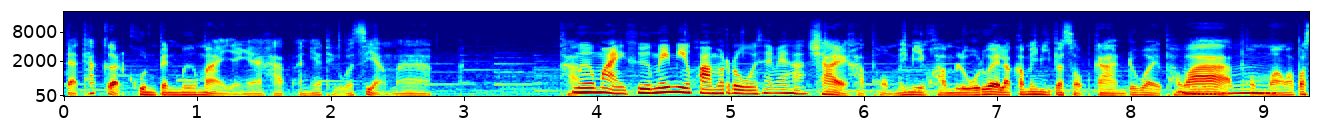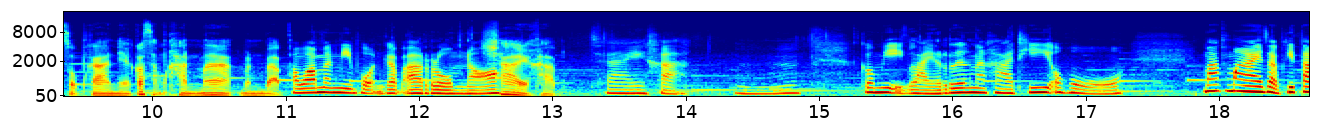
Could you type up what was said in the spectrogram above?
แต่ถ้าเกิดคุณเป็นมือใหม่อย่างเงี้ยครับ อันนี้ถือว่าเสี่ยงมาก ครับมือใหม่คือไม่มีความรู้ใช่ไหมคะใช่ครับผมไม่มีความรู้ด้วยแล้วก็ไม่มีประสบการณ์ด้วย เพราะว่าอืมผมมองว่าประสบการณ์เนี่ยก็สำคัญมากมันแบบ เพราะว่ามันมีผลกับอารมณ์เนาะใช่ครับ ใช่ค่ะอืมก็มีอีกหลายเรื่องนะคะที่โอ้โห มากมายจากพี่ตา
